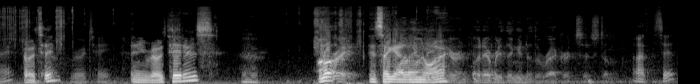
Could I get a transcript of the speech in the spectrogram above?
Alright, up in here, right? Rotate? Rotate. Any rotators? oh, Great. it's like Come LA Noire. here and put everything into the record system. Oh, that's it?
